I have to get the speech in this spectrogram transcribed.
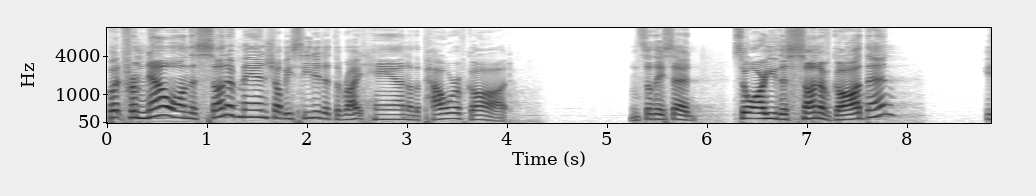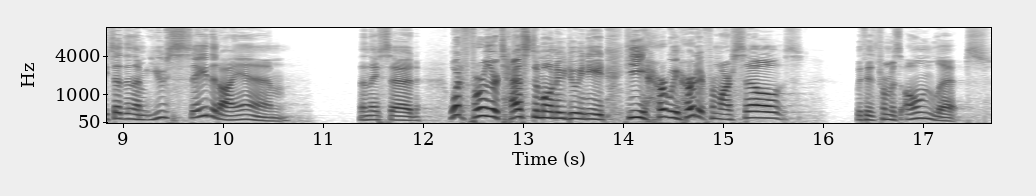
but from now on, the Son of Man shall be seated at the right hand on the power of God. And so they said, So are you the Son of God then? He said to them, You say that I am. Then they said, What further testimony do we need? He heard, we heard it from ourselves, with his, from his own lips.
